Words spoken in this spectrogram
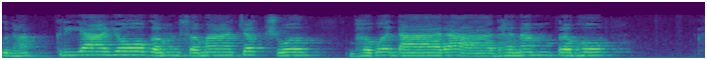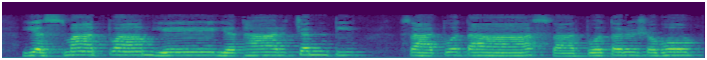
पुनः क्रियायोगम् समाचक्ष्व भवदाराधनम् प्रभो। यस्मात् त्वाम् ये यथार्चन्ति सात्वताः सात्वतर्षभो।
